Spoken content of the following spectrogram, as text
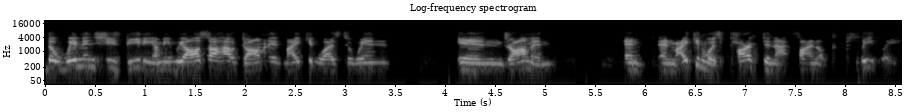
the women she's beating, I mean, we all saw how dominant Maiken was to win in Drammen. And and Maiken was parked in that final completely.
